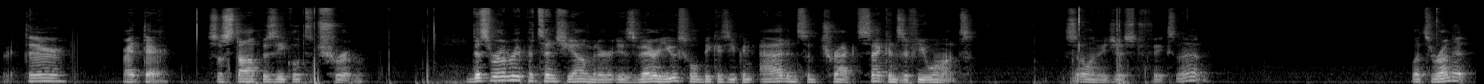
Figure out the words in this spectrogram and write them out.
Right there, right there. So stop is equal to true. This rotary potentiometer is very useful because you can add and subtract seconds if you want. So let me just fix that. Let's run it.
